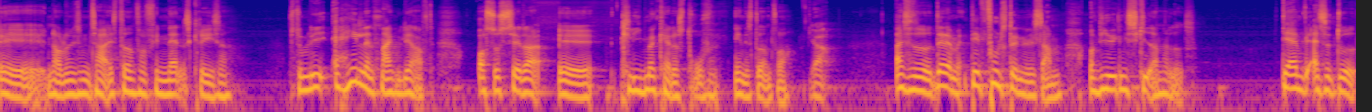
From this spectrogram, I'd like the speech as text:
øh, når du ligesom tager, i stedet for finanskriser, hvis du lige, er helt anden snak, vi lige har haft, og så sætter øh, klimakatastrofe ind i stedet for. Ja. Altså, det der med, det er fuldstændig det samme, og vi er jo ikke en skid anderledes. Det er, altså, du ved,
